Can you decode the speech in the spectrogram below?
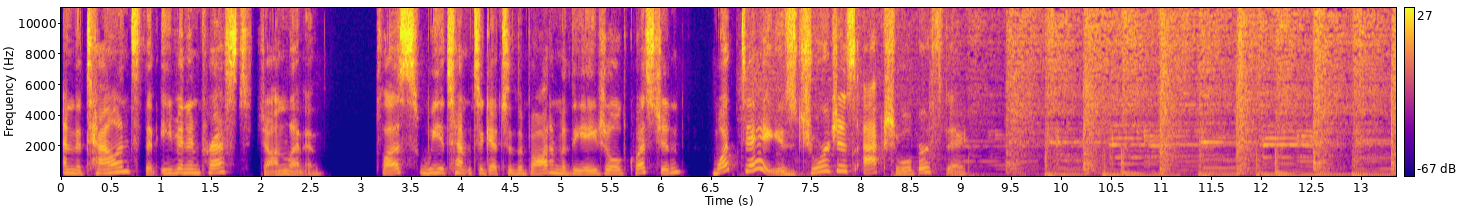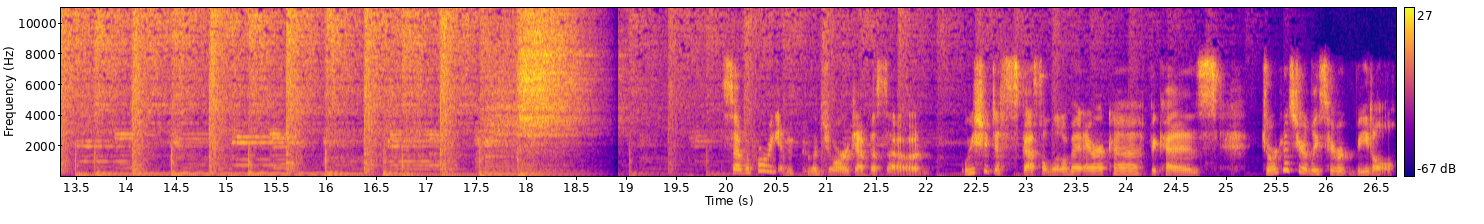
and the talent that even impressed John Lennon. Plus, we attempt to get to the bottom of the age old question what day is George's actual birthday? So, before we get into the George episode, we should discuss a little bit, Erica, because George is your least favorite Beatle.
